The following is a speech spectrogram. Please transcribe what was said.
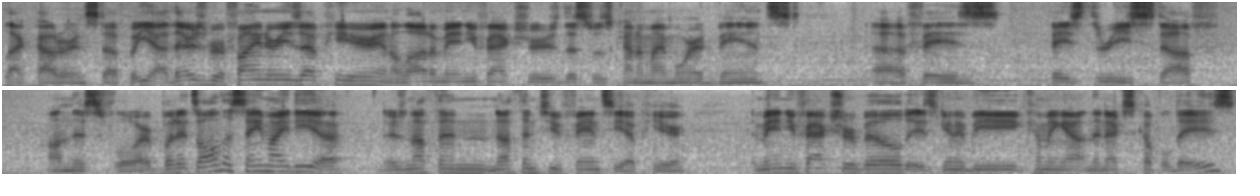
black powder and stuff. But yeah, there's refineries up here and a lot of manufacturers. This was kind of my more advanced uh, phase phase three stuff on this floor, but it's all the same idea. There's nothing nothing too fancy up here. The manufacturer build is going to be coming out in the next couple days,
